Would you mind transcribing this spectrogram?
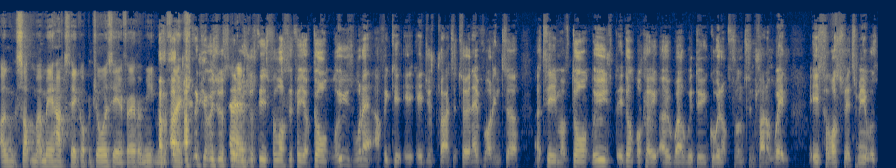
um, something I may have to take up with Jose if I ever meet him I, I- I think it was just it was Um, just his philosophy of don't lose, wasn't it? I think it, it, it just tried to turn everyone into a team of don't lose. They don't look how, how well we do going up front and trying to win. His philosophy to me was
